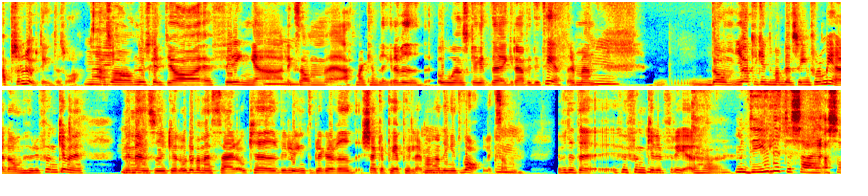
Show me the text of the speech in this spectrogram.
absolut inte så. Nej. Mm. Alltså nu ska inte jag eh, förringa liksom, eh, att man kan bli gravid, oönskade graviditeter men Mm. de, jag tycker inte man blev så informerad om hur det funkar med, med menscykel och det var mest så här: okej vill du inte bli gravid, käka p-piller. Man hade inget val liksom. Jag vet inte, hur funkar det för er? Men det är ju lite så här, alltså...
